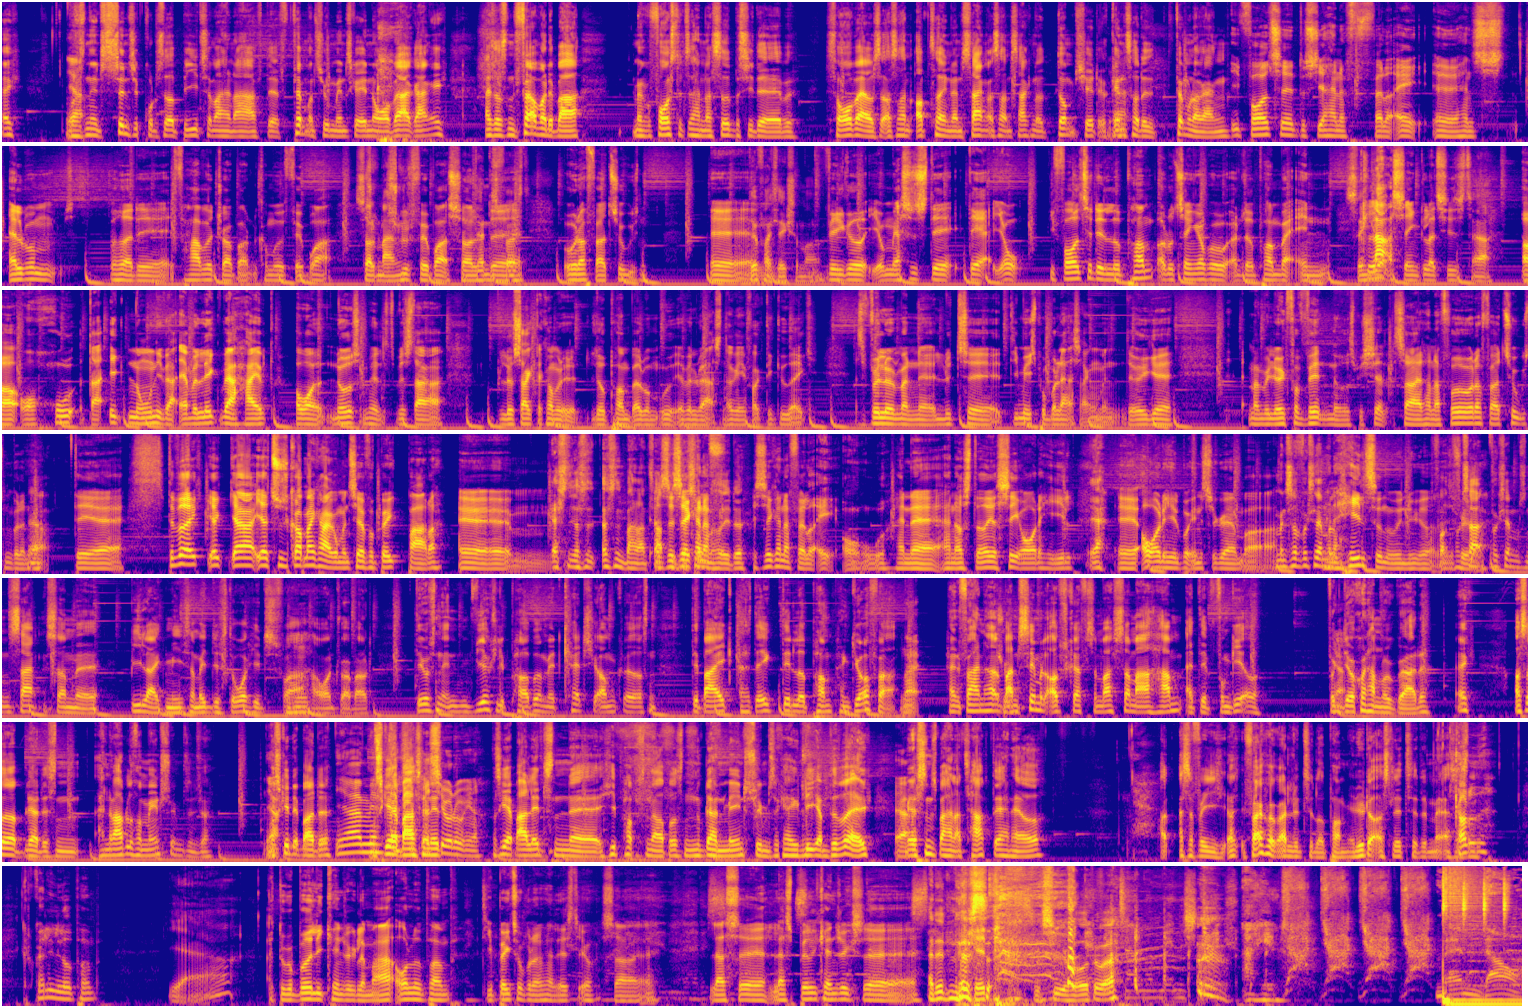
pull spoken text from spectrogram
Ikke? Ja. Og sådan et sindssygt produceret beat, som han har haft øh, 25 mennesker ind over hver gang. Ikke? Altså sådan før var det bare, man kunne forestille sig, at han har siddet på sit, øh, soveværelse, og så har han optaget en eller anden sang, og så har han sagt noget dumt shit, og Ja. gentaget det 500 gange. I forhold til, at du siger, at han er faldet af, øh, hans album, hvad hedder det, Harvard Dropout, kom ud i februar. Solgt mange. Slut februar solgt øh, først. 48.000. Øh, Det er faktisk ikke så meget. Hvilket, jo, men jeg synes, det, det er, jo, i forhold til det Lil Pump, og du tænker på, at Lil Pump er en Single. klar single-artist, Ja. og overhovedet, der er ikke nogen i verden, jeg vil ikke være hyped over noget som helst, hvis der blev sagt, der kommer et Lil Pump album ud, jeg vil være sådan, okay, fuck, det gider jeg ikke. Altså, selvfølgelig vil man øh, lytte til de mest populære sange, men det er jo ikke, man vil jo ikke forvente noget specielt, så at han har fået 48.000 på den Ja. her, det, øh, det ved jeg ikke, jeg, jeg, jeg synes godt, man kan argumentere for begge parter. Øhm, Jeg synes, jeg synes, jeg synes bare, han har synes sin ikke, han er- i det. jeg synes ikke, han er faldet af overhovedet. Han er, han er jo stadig at se over det hele. Ja. Øh, over det hele på Instagram, og Men så for han eksempel, er hele tiden ude i nyhederne, for, for, eksempel, for eksempel sådan en sang som uh, Be Like Me, som er et af de store hits fra Mhm. mm-hmm. Howard Dropout. Det er jo sådan en virkelig poppet med et catchy omkvæd og sådan. Det er bare ikke, altså det er ikke det Lil Pump, han gjorde før. Nej. Han, for han havde True. bare en simpel opskrift, som var så meget ham, at det fungerede. Fordi Ja. ja. det var kun ham, der kunne gøre det. Ikke? Og så bliver det sådan, han er bare blevet for mainstream, synes jeg. Ja. Ja. Måske det er bare det. Ja, men Måske er jeg bare sådan jeg lidt- siger, mener. Måske er bare lidt sådan uh, hip-hop snobbet, sådan nu bliver han mainstream, så kan jeg ikke lide ham. Det ved jeg ikke. Ja. Ja. Men jeg synes bare, han har tabt det, han havde. Og, altså, fordi, før kunne jeg godt lytte til Lil Pump. Jeg lytter også lidt til det, men altså Gør du det? Kan du godt lide Lil Pump? Ja. Altså, du kan både lide Kendrick Lamar og Lil Pump. De er begge to på den her liste jo, så øh, lad, os, øh, lad os spille Kendricks... Øh, Er det den næste? Du er syg i hovedet, du er. Man down,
